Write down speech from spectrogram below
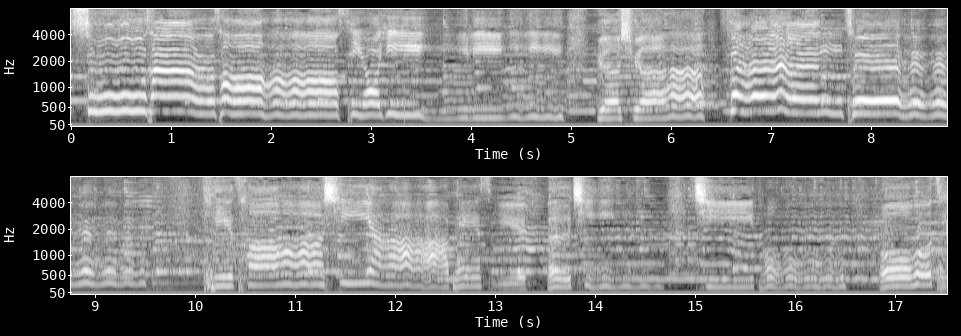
苏场上，小夜里，月雪纷飞。天苍下，白首青，几度春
